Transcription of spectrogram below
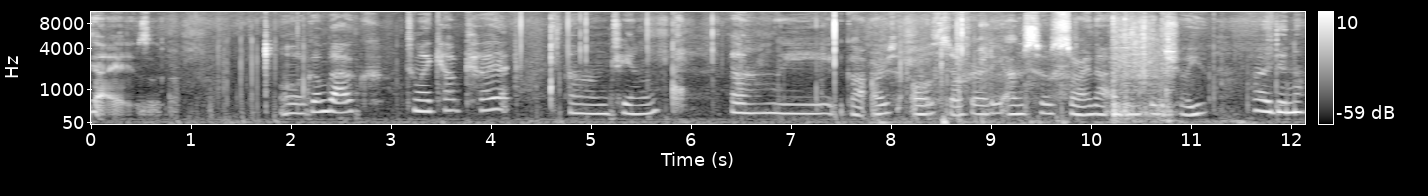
guys, welcome back to my CapCut um, channel. Um, we got our all stuff ready. I'm so sorry that I didn't get to show you, but I did not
